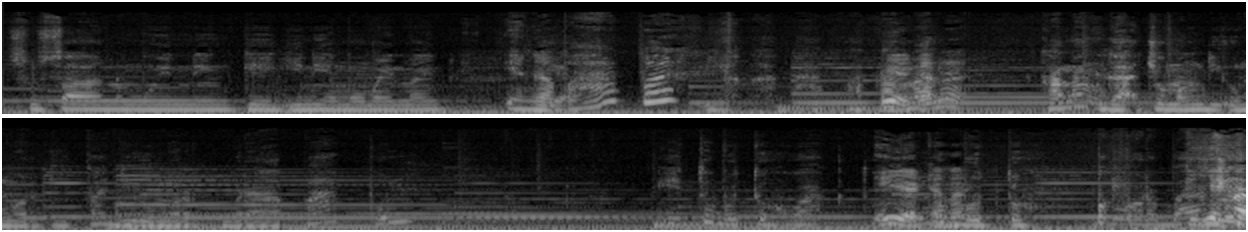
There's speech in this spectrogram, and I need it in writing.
susah nemuin yang kayak gini yang mau main-main. Ya nggak Iya. apa-apa. Ya nggak apa-apa. Iya, karena karena karena nggak cuma di umur kita di umur berapapun itu butuh waktu. Iya, karena- butuh pengorbanan. Iya.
